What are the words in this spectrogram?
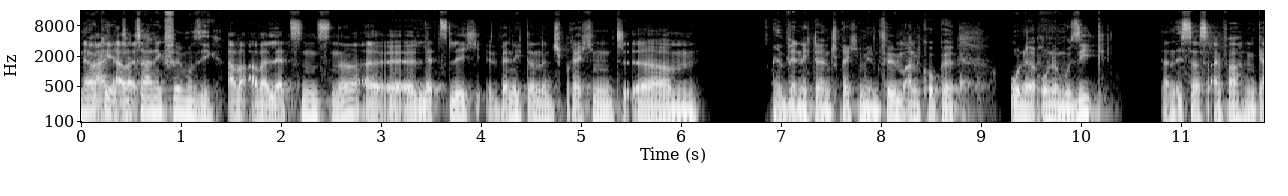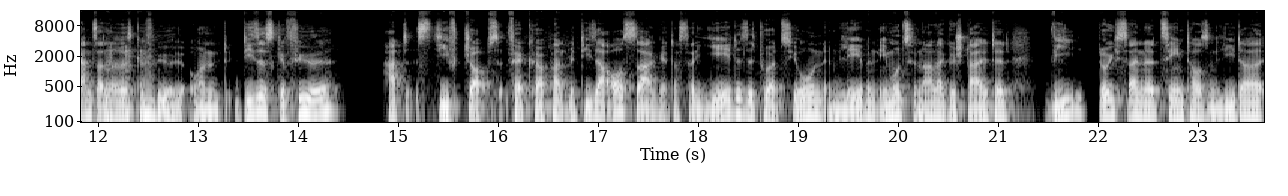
Ja, okay, Nein, Titanic Filmmusik. Aber, aber letztens, ne, äh, äh, letztlich, wenn ich dann entsprechend, ähm, wenn ich dann entsprechend mir einen Film angucke, ohne, ohne Musik, dann ist das einfach ein ganz anderes Gefühl. Und dieses Gefühl hat Steve Jobs verkörpert mit dieser Aussage, dass er jede Situation im Leben emotionaler gestaltet, wie durch seine 10.000 Lieder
